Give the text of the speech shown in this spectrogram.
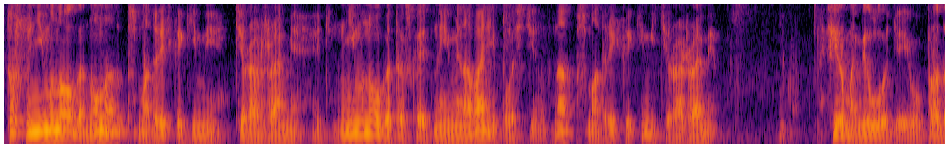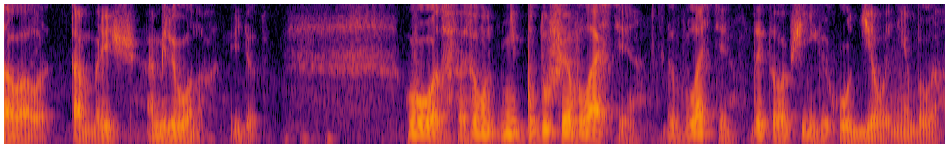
То, что немного, но надо посмотреть, какими тиражами, немного, так сказать, наименований пластинок, надо посмотреть, какими тиражами фирма Мелодия его продавала. Там речь о миллионах идет. Вот, поэтому не по душе власти власти до этого вообще никакого дела не было.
